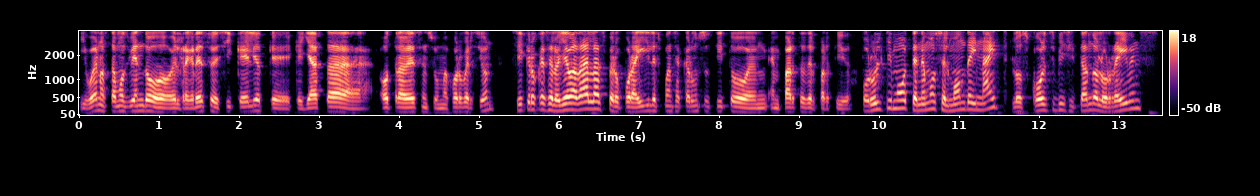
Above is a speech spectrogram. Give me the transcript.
Y bueno, estamos viendo el regreso de Zeke Elliott que, que ya está otra vez en su mejor versión. Sí, creo que se lo lleva Dallas, pero por ahí les pueden sacar un sustito en, en partes del partido. Por último, tenemos el Monday Night, los Colts visitando a los Ravens.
